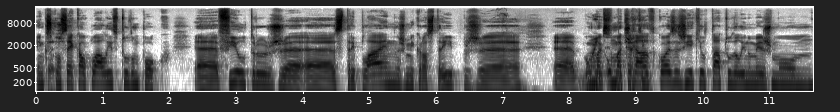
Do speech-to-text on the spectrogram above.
em que pois. se consegue calcular ali de tudo um pouco. Uh, filtros, uh, striplines, microstrips, uma, uma carrada de coisas e aquilo está tudo ali no mesmo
